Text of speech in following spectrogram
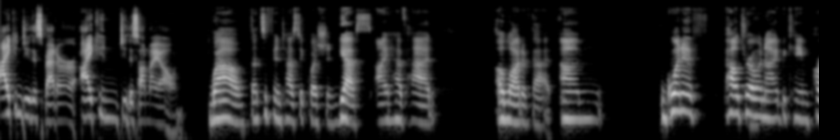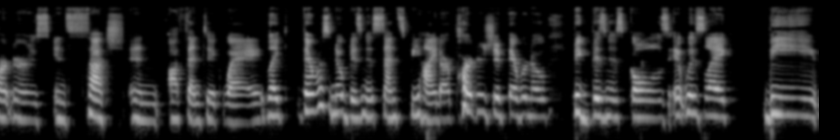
I can do this better. I can do this on my own. Wow, that's a fantastic question. Yes, I have had a lot of that. Um Gwyneth Paltrow and I became partners in such an authentic way. Like there was no business sense behind our partnership. There were no big business goals. It was like the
